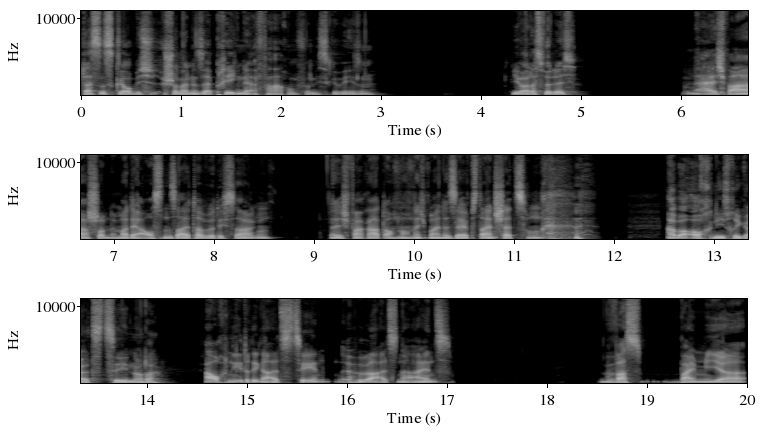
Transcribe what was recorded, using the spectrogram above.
das ist, glaube ich, schon eine sehr prägende Erfahrung für mich gewesen. Wie war das für dich? Ja, ich war schon immer der Außenseiter, würde ich sagen. Ich verrate auch noch nicht meine Selbsteinschätzung. Aber auch niedriger als 10, oder? Auch niedriger als 10, höher als eine 1. Was bei mir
